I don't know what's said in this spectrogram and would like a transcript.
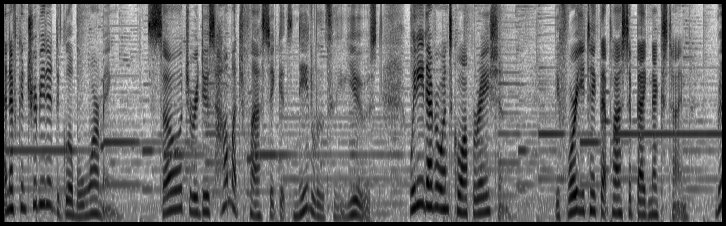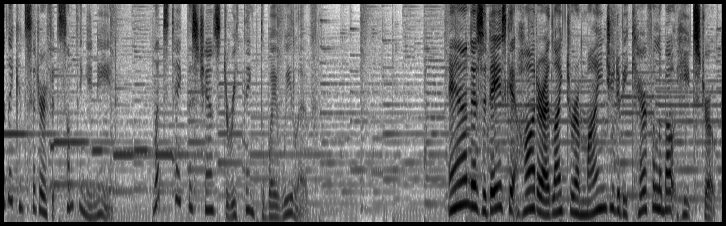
and have contributed to global warming. So, to reduce how much plastic gets needlessly used, we need everyone's cooperation. Before you take that plastic bag next time, really consider if it's something you need. Let's take this chance to rethink the way we live. And as the days get hotter, I'd like to remind you to be careful about heat stroke.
